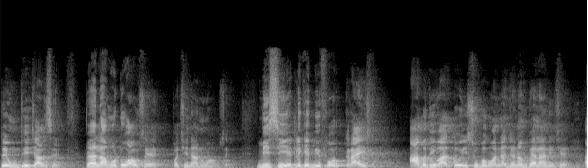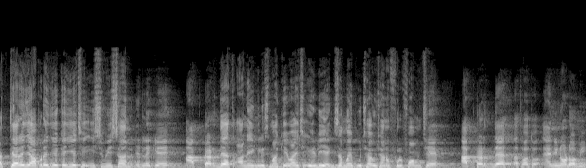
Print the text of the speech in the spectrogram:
તો એ ઊંધી ચાલશે. પહેલાં મોટું આવશે, પછી નાનું આવશે. બીસી એટલે કે બિફોર ક્રાઇસ્ટ આ બધી વાતો ઈસુ ભગવાનના જન્મ પહેલાંની છે. અત્યારે જે આપણે જે કહીએ છીએ ઈસવીસન, એટલે કે આફ્ટર ડેથ આને ઇંગ્લિશમાં કહેવાય છે એડી એક્ઝામમાં પૂછાયું છે, આનું ફૂલ ફોર્મ છે આફ્ટર ડેથ અથવા તો એનિનોડોમી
